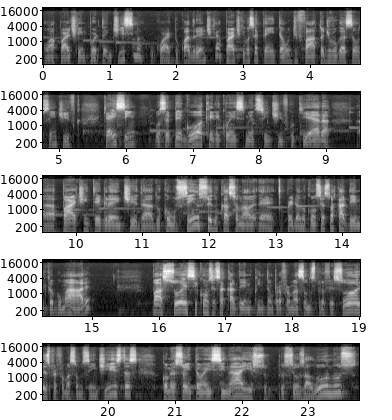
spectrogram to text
uma parte que é importantíssima, o quarto quadrante, que é a parte que você tem então de fato a divulgação científica. Que aí sim você pegou aquele conhecimento científico que era uh, parte integrante da, do consenso educacional, é, perdão, do consenso acadêmico em alguma área, Passou esse consenso acadêmico então para a formação dos professores, para a formação dos cientistas, começou então a ensinar isso para os seus alunos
